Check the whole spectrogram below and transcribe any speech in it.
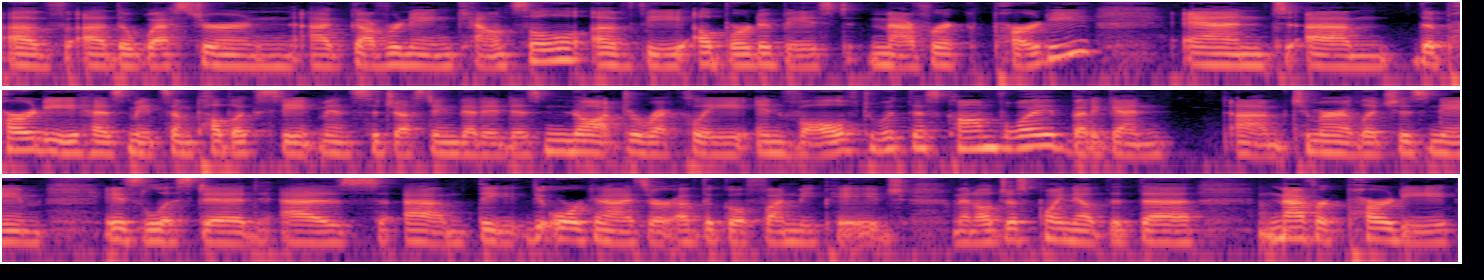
of uh, the Western uh, Governing Council of the Alberta based Maverick Party. And um, the party has made some public statements suggesting that it is not directly involved with this convoy, but again, um, Tamara Lich's name is listed as um, the the organizer of the GoFundMe page. And I'll just point out that the Maverick Party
